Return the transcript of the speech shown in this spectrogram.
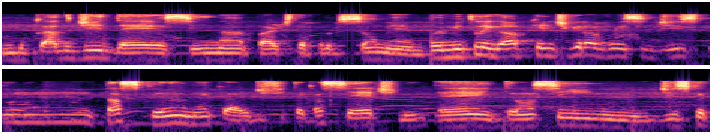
um bocado de ideia assim na parte da produção mesmo. Foi muito legal porque a gente gravou esse disco num Tascam, né, cara, de fita cassete cassete, né? É, então assim, o disco é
